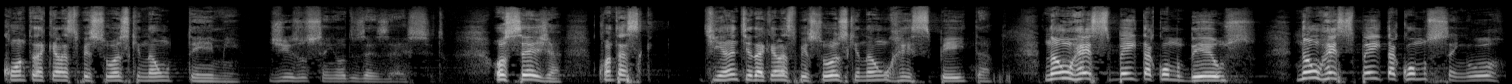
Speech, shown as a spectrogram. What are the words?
contra aquelas pessoas que não o temem, diz o Senhor dos Exércitos. Ou seja, quantas diante daquelas pessoas que não o respeita, não o respeita como Deus, não o respeita como Senhor,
